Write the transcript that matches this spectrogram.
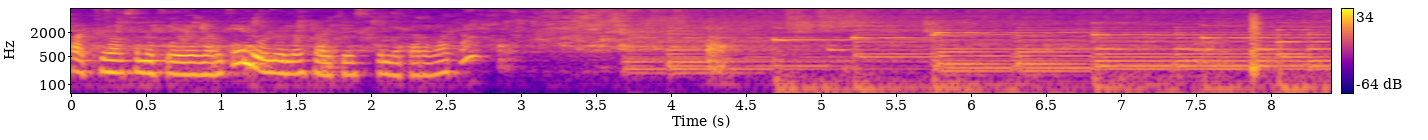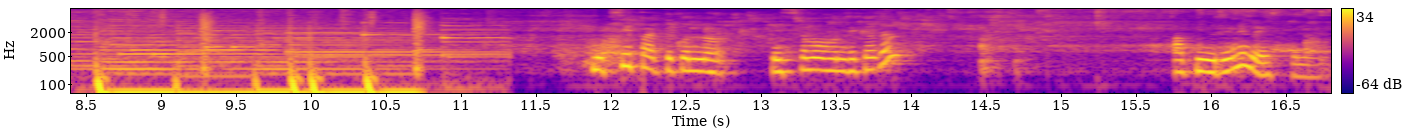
పచ్చివాసన పోయే వరకు నూనెలో ఫ్రై చేసుకున్న తర్వాత మిక్సీ పట్టుకున్న మిశ్రమం ఉంది కదా ఆ ప్యూరీని వేస్తున్నాను.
